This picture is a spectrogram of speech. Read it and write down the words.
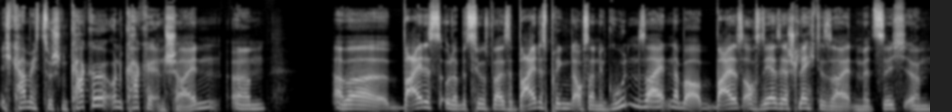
ich kann mich zwischen Kacke und Kacke entscheiden. Ähm, aber beides, oder beziehungsweise beides bringt auch seine guten Seiten, aber beides auch sehr, sehr schlechte Seiten mit sich. Ähm,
